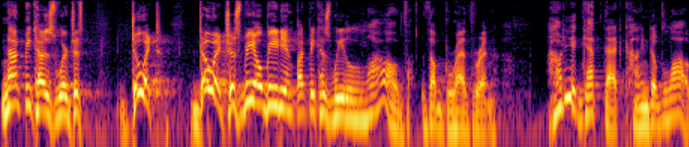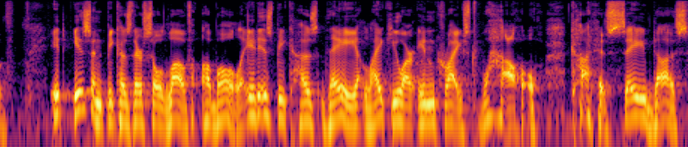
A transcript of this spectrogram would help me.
not because we're just, do it, do it, just be obedient, but because we love the brethren. How do you get that kind of love? It isn't because they're so lovable. It is because they, like you, are in Christ. Wow, God has saved us,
